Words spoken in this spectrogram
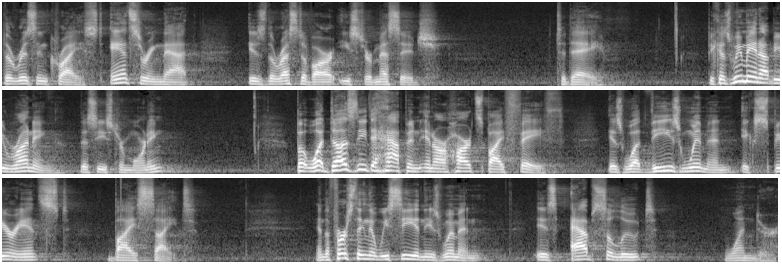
the risen Christ? Answering that is the rest of our Easter message today. Because we may not be running this Easter morning, but what does need to happen in our hearts by faith is what these women experienced by sight. And the first thing that we see in these women is absolute wonder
